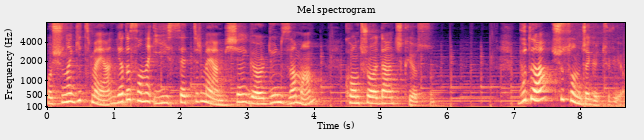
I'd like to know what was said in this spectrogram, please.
hoşuna gitmeyen ya da sana iyi hissettirmeyen bir şey gördüğün zaman kontrolden çıkıyorsun. Bu da şu sonuca götürüyor.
